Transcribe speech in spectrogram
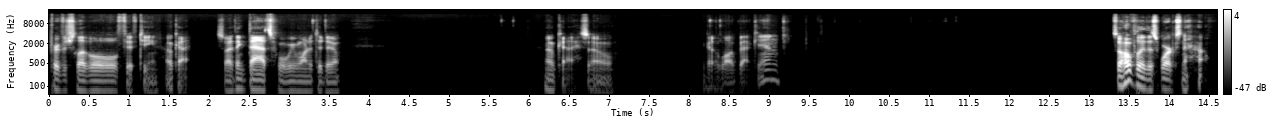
privilege level 15. Okay, so I think that's what we wanted to do. Okay, so I got to log back in. So hopefully this works now.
